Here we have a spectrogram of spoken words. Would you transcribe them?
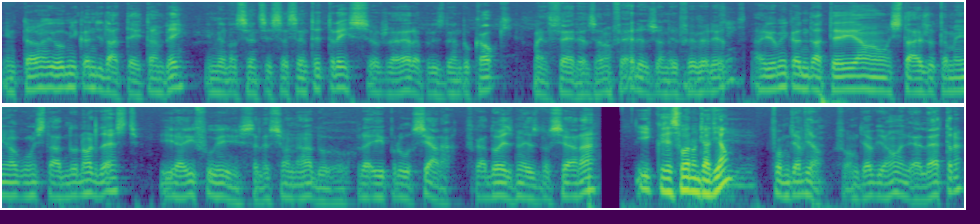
Então eu me candidatei também em 1963, eu já era presidente do CALC, mas férias eram férias, janeiro e fevereiro. Aí eu me candidatei a um estágio também em algum estado do Nordeste, e aí fui selecionado para ir para o Ceará. Ficar dois meses no Ceará, E vocês foram de avião? fomos de avião, fomos de avião, ele é Letra,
